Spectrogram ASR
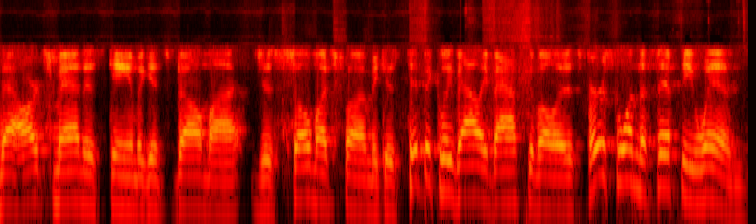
that Arch Madness game against Belmont just so much fun because typically Valley basketball is first one to 50 wins.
